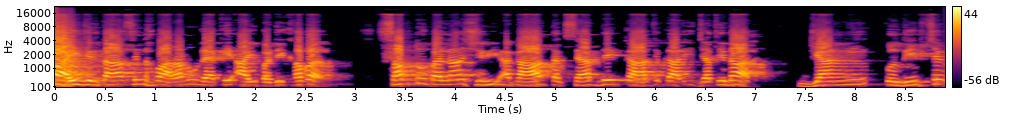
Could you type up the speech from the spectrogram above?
ਭਾਈ ਜਗਤਾਰ ਸਿੰਘ ਹਵਾਰਾ ਨੂੰ ਲੈ ਕੇ ਆਈ ਵੱਡੀ ਖਬਰ। ਸਭ ਤੋਂ ਪਹਿਲਾਂ ਸ੍ਰੀ ਅਕਾਲ ਤਖਤ ਸਾਹਿਬ ਦੇ ਕਾਰਜਕਾਰੀ ਜਥੇਦਾਰ ਗਿਆਨੀ ਕੁਲਦੀਪ ਸਿੰਘ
